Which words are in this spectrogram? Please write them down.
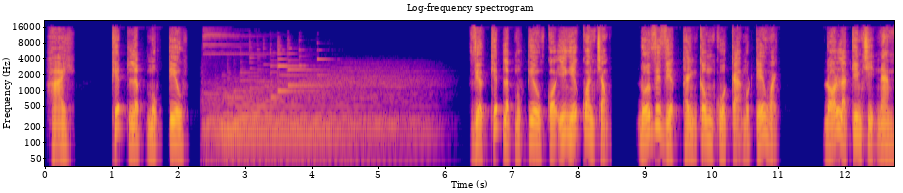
2. Thiết lập mục tiêu Việc thiết lập mục tiêu có ý nghĩa quan trọng đối với việc thành công của cả một kế hoạch. Đó là kim chỉ nam,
